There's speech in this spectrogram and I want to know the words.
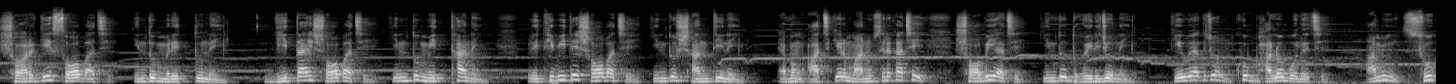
স্বর্গে সব আছে, কিন্তু মৃত্যু নেই। গীতায় সব আছে, কিন্তু মিথ্যা নেই। পৃথিবীতে সব আছে, কিন্তু শান্তি নেই। এবং আজকের মানুষের কাছে সবই আছে, কিন্তু ধৈর্য নেই। কেউ একজন খুব ভালো বলেছে, আমি সুখ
